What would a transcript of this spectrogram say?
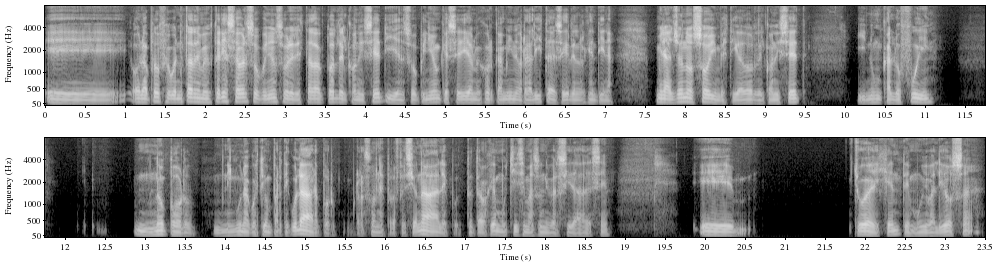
Eh, hola, profe, buenas tardes. Me gustaría saber su opinión sobre el estado actual del CONICET y en su opinión qué sería el mejor camino realista de seguir en Argentina. Mira, yo no soy investigador del CONICET y nunca lo fui, no por ninguna cuestión particular, por razones profesionales, porque trabajé en muchísimas universidades. ¿eh? Eh, yo hay gente muy valiosa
